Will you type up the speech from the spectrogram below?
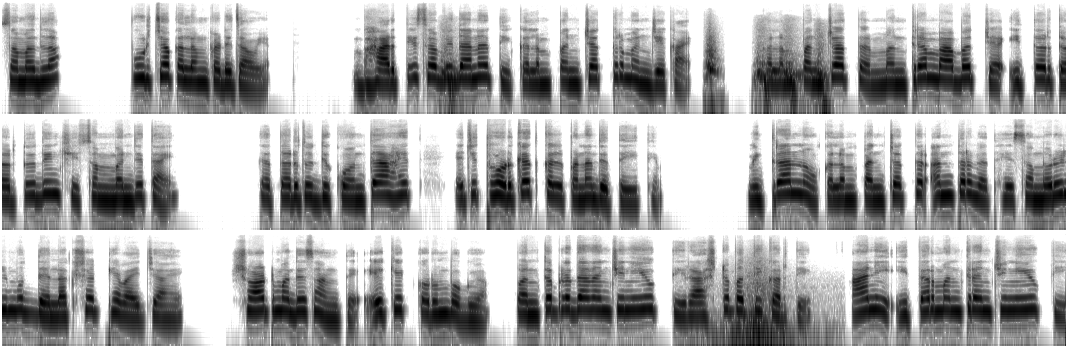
समजला? पुढच्या कलमकडे जाऊया. भारतीय संविधानातील कलम पंच्याहत्तर म्हणजे काय? कलम पंच्याहत्तर मंत्र्यांबाबतच्या इतर तरतुदींशी संबंधित आहे. त्या तरतुदी कोणत्या आहेत याची थोडक्यात कल्पना देते इथे. मित्रांनो कलम पंच्याहत्तर अंतर्गत हे समोरील मुद्दे लक्षात ठेवायचे आहे. शॉर्टमध्ये सांगते एक एक करून बघूया. पंतप्रधानांची नियुक्ती राष्ट्रपती करते आणि इतर मंत्र्यांची नियुक्ती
